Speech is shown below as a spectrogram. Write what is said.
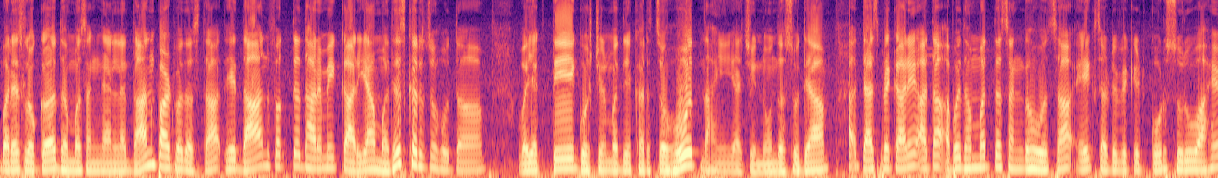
बरेच लोक धम्मसंघांना दान पाठवत असतात. हे दान फक्त धार्मिक कार्यामध्येच खर्च होतं. वैयक्तिक गोष्टींमध्ये खर्च होत नाही याची नोंद असू द्या. त्याचप्रकारे आता अभिधम्मत संघहोचा एक सर्टिफिकेट कोर्स सुरू आहे.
